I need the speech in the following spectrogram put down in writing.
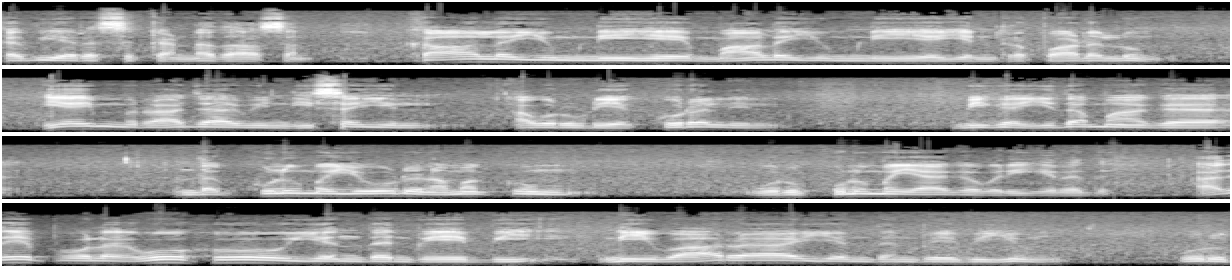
கவியரசு கண்ணதாசன். காலையும் நீயே மாலையும் நீயே என்ற பாடலும் ஏம். ராஜாவின் இசையில் அவருடைய குரலில் மிக இதமாக அந்த குளுமையோடு நமக்கும் ஒரு குளுமையாக வருகிறது. அதே போல ஓஹோ எந்தன் பேபி நீ வாரா எந்தன் பேபியும் ஒரு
